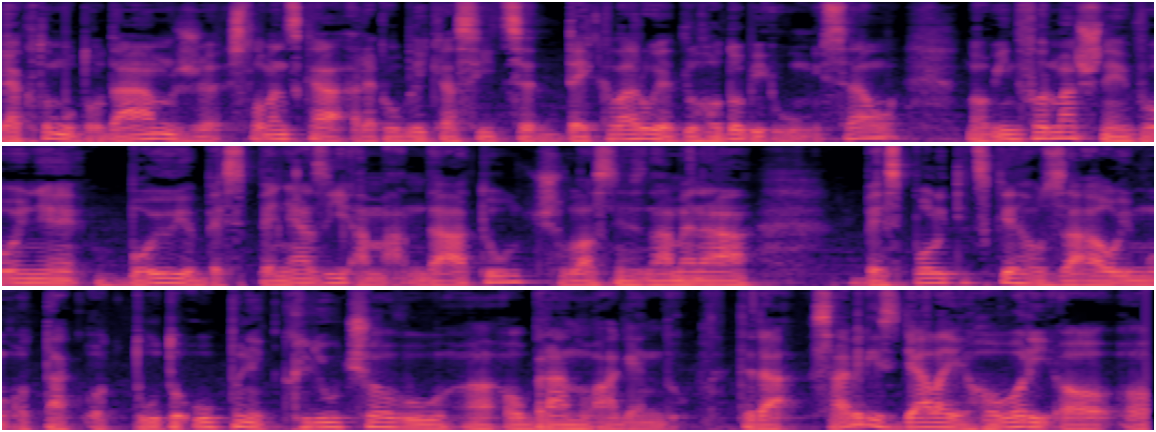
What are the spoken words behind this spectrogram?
ja k tomu dodám, že Slovenská republika síce deklaruje dlhodobý úmysel, no v informačnej vojne bojuje bez peňazí a mandátu, čo vlastne znamená bez politického záujmu o, tak, o túto úplne kľúčovú e, obranu agendu. Teda Saviris ďalej hovorí o, o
